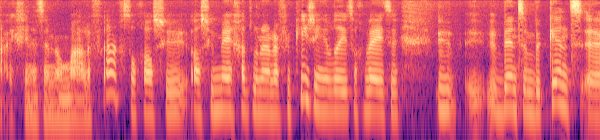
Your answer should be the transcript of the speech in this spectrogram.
Nou, ik vind het een normale vraag, toch? Als u, als u mee gaat doen aan de verkiezingen, wil je toch weten... U, u, bent een bekend uh,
